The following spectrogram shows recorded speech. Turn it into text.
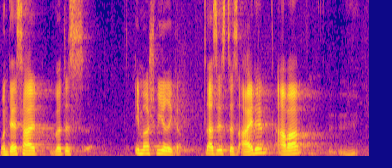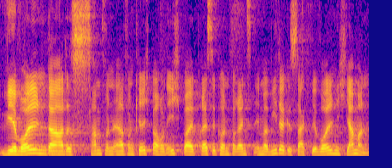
Und deshalb wird es immer schwieriger. Das ist das eine. Aber wir wollen da, das haben von Herr von Kirchbach und ich bei Pressekonferenzen immer wieder gesagt, wir wollen nicht jammern.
